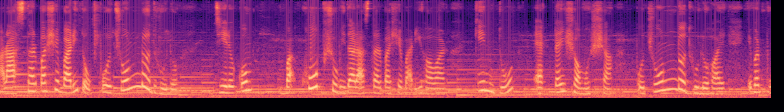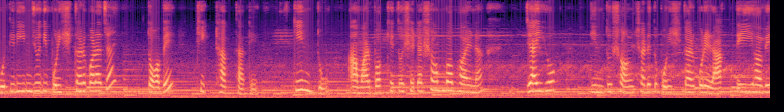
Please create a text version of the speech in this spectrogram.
আর রাস্তার পাশে বাড়ি তো প্রচণ্ড ধুলো। যেরকম খুব সুবিধা রাস্তার পাশে বাড়ি হওয়ার। কিন্তু একটাই সমস্যা, প্রচণ্ড ধুলো হয়। এবার প্রতিদিন যদি পরিষ্কার করা যায়, তবে ঠিকঠাক থাকে। কিন্তু আমার পক্ষে তো সেটা সম্ভব হয় না। যাই হোক, কিন্তু সংসারে তো পরিষ্কার করে রাখতেই হবে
